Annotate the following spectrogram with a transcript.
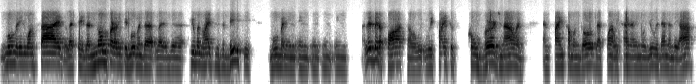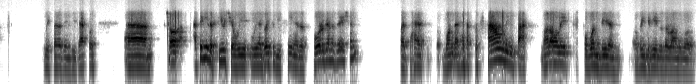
movement in one side, let's say the non-Paralympic movement, the, the human rights disability movement in, in, in, in, a little bit apart. So we, we're trying to converge now and, and find common goals. That's why we signed an MOU with them, and they are with us in these efforts. Um, so I think in the future we, we are going to be seen as a sport organization, but has one that has a profound impact not only for one billion of individuals around the world,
